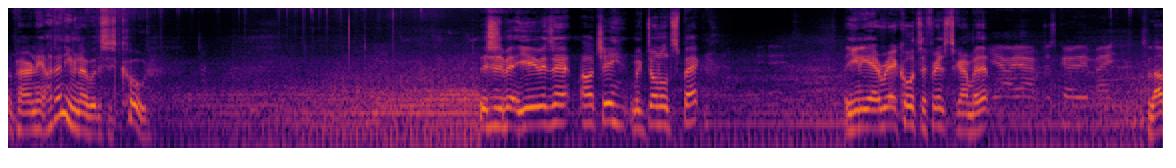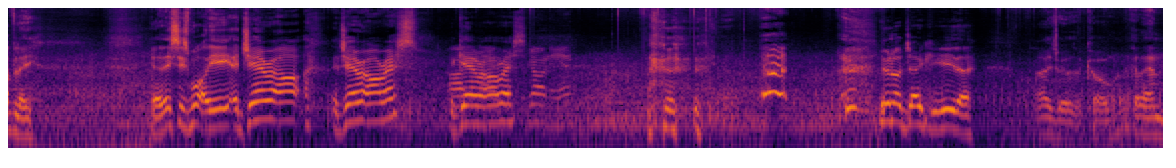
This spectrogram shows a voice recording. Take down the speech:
apparently. I don't even know what this is called. This is a bit of you, isn't it, Archie? McDonald's spec. Are you gonna get a rear quarter for Instagram with it? Yeah, I am. Just go in, mate. It's lovely. Yeah, this is what the Agera R Agera RS? Oh, Agera Oh, no, RS? Yeah? You're not joking either. Those wheels are cool. Look at them.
